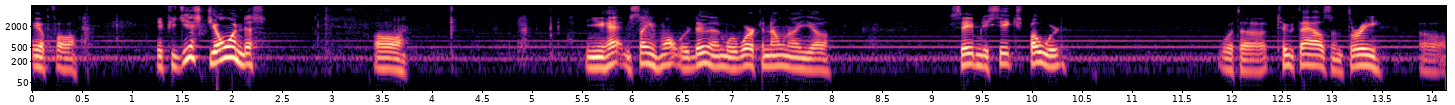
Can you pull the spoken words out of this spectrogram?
if uh, if you just joined us, uh, and you hadn't seen what we're doing, we're working on a uh, 76 Ford with a 2003 uh,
